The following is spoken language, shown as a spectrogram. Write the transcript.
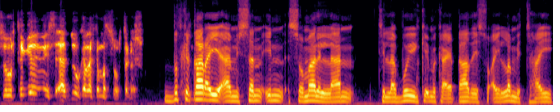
suurtagelinaysa adduunkana kama suurta gasho dadka qaar ayaa aaminsan in somalilan tillaabooyinka iminka ay qaadayso ay la mid tahay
